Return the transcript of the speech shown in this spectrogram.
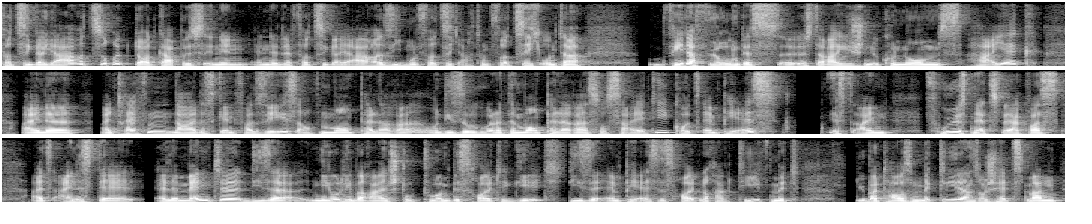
40er Jahre zurück. Dort gab es in den Ende der 40er Jahre, 47, 48, unter Federführung des äh, österreichischen Ökonoms Hayek eine, ein Treffen nahe des Genfer Sees auf Mont Pelerin und diese sogenannte Mont Pelerin Society, kurz MPS, ist ein frühes Netzwerk, was als eines der Elemente dieser neoliberalen Strukturen bis heute gilt. Diese MPS ist heute noch aktiv mit über 1000 Mitgliedern, so schätzt man.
